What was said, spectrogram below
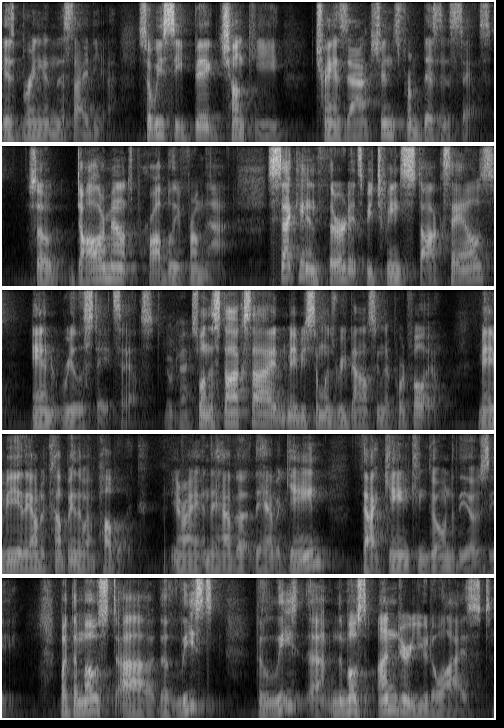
is bringing this idea. So we see big chunky transactions from business sales. So dollar amounts probably from that. Second and third, it's between stock sales and real estate sales. Okay. So on the stock side, maybe someone's rebalancing their portfolio. Maybe they own a company that went public you know, right? And they have a they have a gain. That gain can go into the OZ. But the most, uh, the least, the least, uh, the most underutilized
